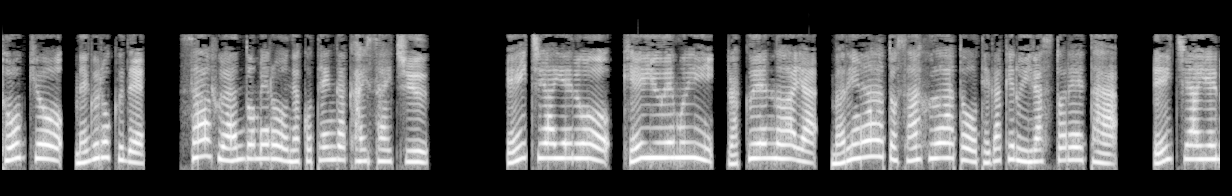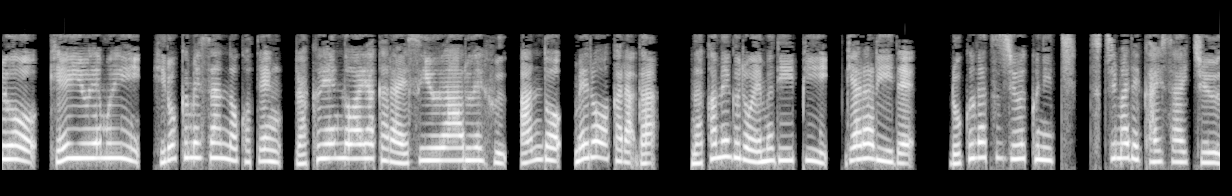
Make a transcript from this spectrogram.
東京、目黒区で、サーフメローな個展が開催中。HILO、KUME、楽園のあや、マリンアートサーフアートを手掛けるイラストレーター。HILO、KUME、広久米さんの個展、楽園のあやから SURF、メローからが、中目黒 MDP、ギャラリーで、6月19日、土まで開催中。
